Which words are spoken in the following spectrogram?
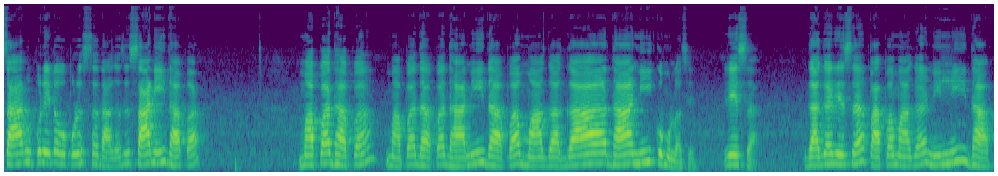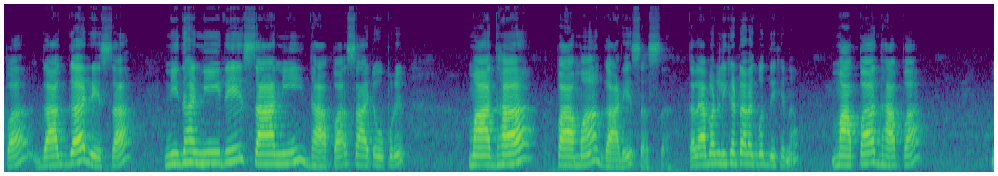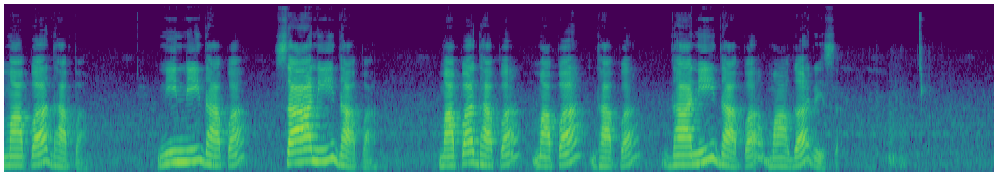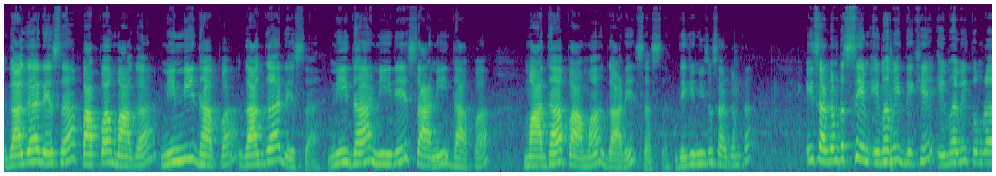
সার উপরে এটা ওপরের সা দাগ আছে সা নেই ধাপা মাপা ধাপা মাপা ধাপা ধানি ধাপা মা গা গা ধা, নি কোমল আছে, রেসা, গাগা, রেসা, পাপা, মাগা নিনি ধাপা গাগা, রেসা, নিধা, নি রে, সা, নি, ধাপা, সা এটা উপরে, মাধা, পামা গাড়ে সাসা তাহলে আবার লেখাটা আরেকবার দেখে নাও। মাপা ধাপা মাপা ধাপা নিনি ধাপা সা নি ধাপা মাপা ধাপা মাপা ধাপা ধানি ধাপা মাগা রেসা গাগা রেসা পাপা মাগা নিনি ধাপা গাগা রেসা নিধা নিরে সানি ধাপা মাধা পামা গাড়ে সাসা দেখে নিয়েছো সারগামটা এই সারগামটা সেম এভাবেই দেখে, এভাবেই তোমরা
